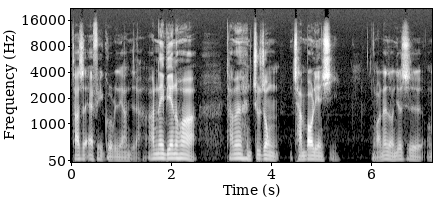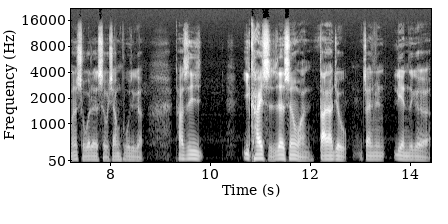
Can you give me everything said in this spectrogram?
它是 FA Group 这样子的啊。那边的话，他们很注重残暴练习，啊，那种就是我们所谓的手相扑这个，他是一开始热身完，大家就在那边练这个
